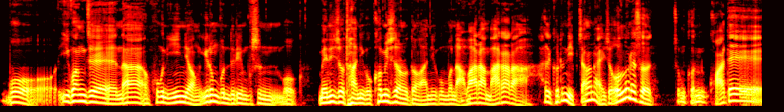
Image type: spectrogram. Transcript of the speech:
뭐 이광재나 혹은 이인영 이런 분들이 무슨 뭐 매니저도 아니고 커미셔너도 아니고 뭐 나와라 말아라 할 그런 입장은 아니죠. 언론에서 좀 그건 과대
